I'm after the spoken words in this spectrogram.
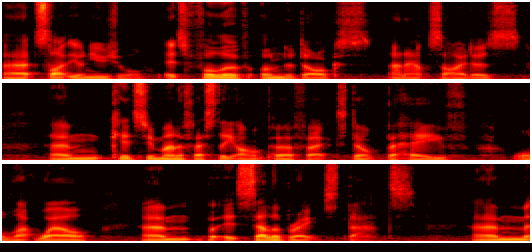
uh, slightly unusual. It's full of underdogs and outsiders um, kids who manifestly aren't perfect, don't behave all that well, um, but it celebrates that. Um,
